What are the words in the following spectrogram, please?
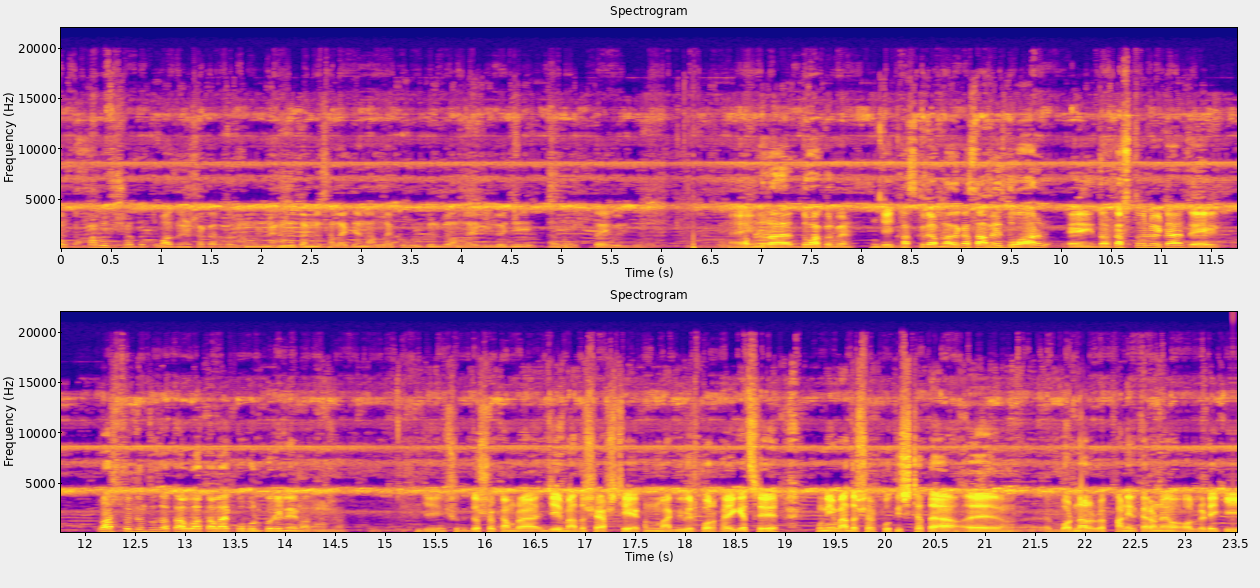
দশজন। বাবুর শিক্ষক দশজন। আমরা এখানে চালাই যান আল্লাহ কবুল করবে আল্লাহ কি যে বলব। আপনারা দোয়া করবেন। খাস করে আপনাদের কাছে আমি দোয়ার এই দরখাস্ত হলো এটা যে লাস্ট পর্যন্ত যাতে আল্লাহ তালায় কবুল করে নেই জি শুধু দর্শক আমরা যে মাদ্রাসায় আসছি এখন মাগরীবের পর হয়ে গেছে। উনি মাদ্রাসার প্রতিষ্ঠাতা বন্যার পানির কারণে অলরেডি কি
